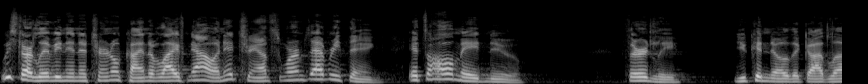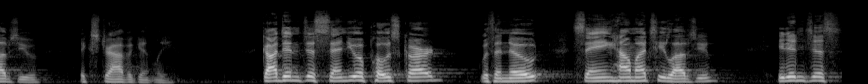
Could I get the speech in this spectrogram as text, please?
We start living an eternal kind of life now, and it transforms everything. It's all made new. Thirdly, you can know that God loves you extravagantly. God didn't just send you a postcard with a note saying how much He loves you. He didn't just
